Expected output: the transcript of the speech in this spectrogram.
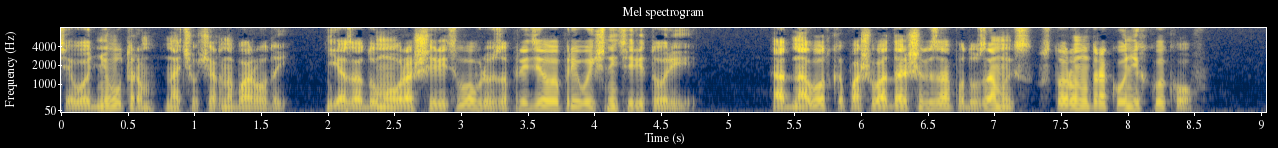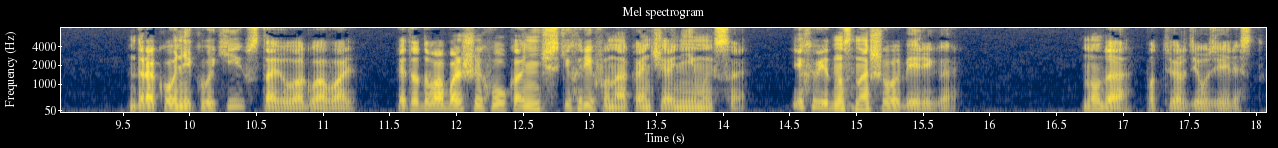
«Сегодня утром», — начал Чернобородый, — «я задумал расширить ловлю за пределы привычной территории. Одна лодка пошла дальше к западу, за мыс, в сторону драконьих клыков. «Драконьи клыки», — вставил Агловаль, — «это два больших вулканических рифа на окончании мыса. Их видно с нашего берега». «Ну да», — подтвердил Зелест.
